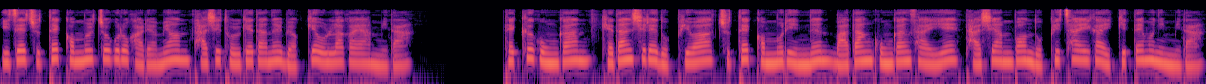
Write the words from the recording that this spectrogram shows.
이제 주택 건물 쪽으로 가려면 다시 돌계단을 몇 개 올라가야 합니다. 데크 공간, 계단실의 높이와 주택 건물이 있는 마당 공간 사이에 다시 한번 높이 차이가 있기 때문입니다.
